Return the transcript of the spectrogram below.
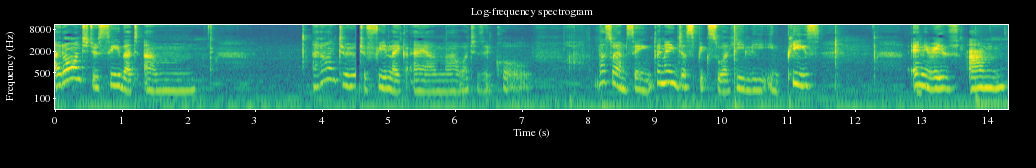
I don't want to see that um I don't want to to feel like I am uh, what is it called? That's why I'm saying can I just speak Swahili in peace? Anyways um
